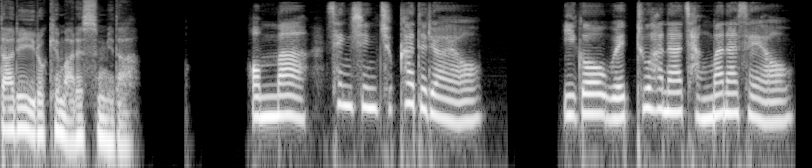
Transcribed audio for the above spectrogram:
딸이 이렇게 말했습니다. 엄마, 생신 축하드려요. 이거 외투 하나 장만하세요.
